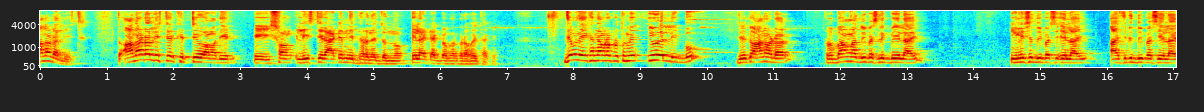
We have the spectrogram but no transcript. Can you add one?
আনঅর্ডার লিস্ট তো আনঅর্ডার লিস্টের ক্ষেত্রেও আমাদের এই সং, লিস্টের আইটেম নির্ধারণের জন্য এলআই ট্যাগ ব্যবহার করা হয়ে থাকে। যেমন এইখানে আমরা প্রথমে ইউএল লিখব, যেহেতু আনঅর্ডার তবে বাংলা দুই পাশে লিখবে এলআই ইংলিশের দুই পাশে এলআই আইসিটির দুই পাশে এলআই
